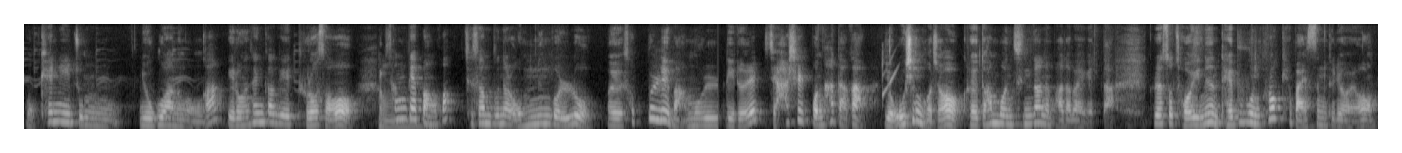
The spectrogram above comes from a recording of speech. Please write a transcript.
뭐 괜히 좀 요구하는 건가? 이런 생각이 들어서 상대방과 재산 분할 없는 걸로 예, 섣불리 마무리를 이제 하실 뻔 하다가 오신 거죠. 그래도 한번 진단을 받아봐야겠다. 그래서 저희는 대부분 그렇게 말씀드려요.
